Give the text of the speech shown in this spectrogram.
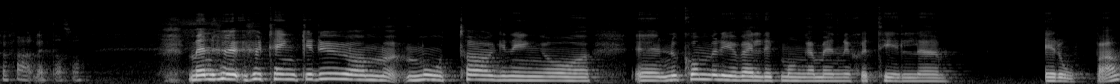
förfärligt alltså. Men hur, hur tänker du om mottagning och... Eh, nu kommer det ju väldigt många människor till eh, Europa.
